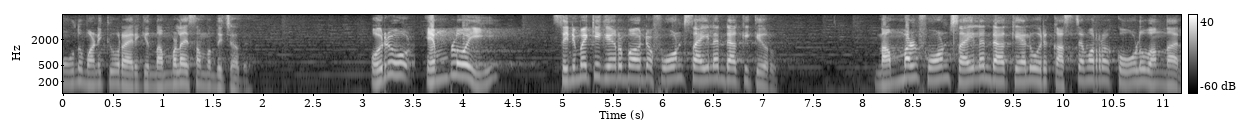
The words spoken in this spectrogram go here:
മൂന്ന് മണിക്കൂറായിരിക്കും നമ്മളെ സംബന്ധിച്ചത്. ഒരു എംപ്ലോയി സിനിമയ്ക്ക് കയറുമ്പോൾ അവന്റെ ഫോൺ സൈലന്റ് ആക്കി കയറും നമ്മൾ ഫോൺ സൈലന്റ് ആക്കിയാലും ഒരു കസ്റ്റമറുടെ കോൾ വന്നാൽ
